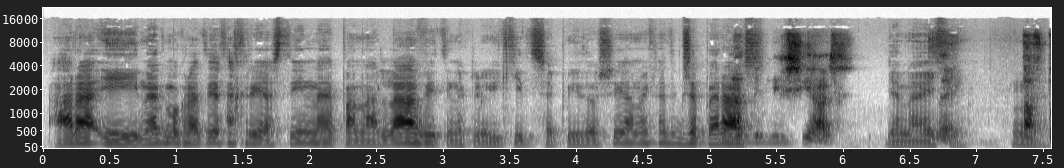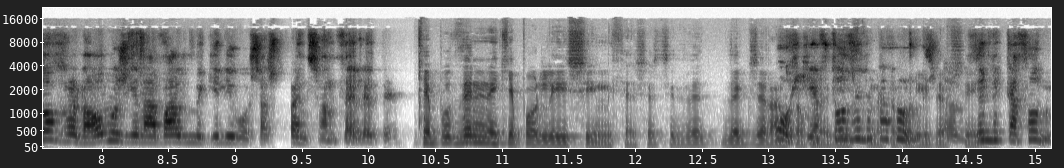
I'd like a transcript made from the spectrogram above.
Άρα η Νέα Δημοκρατία θα χρειαστεί να επαναλάβει την εκλογική της επίδοση, αν όχι να την ξεπεράσει. Να την πλησιάσει. Για να έχει. Ναι. Ναι. Ταυτόχρονα όμως για να βάλουμε και λίγο suspense αν θέλετε. Και που δεν είναι και πολύ σύνηθες. Δεν, δεν ξέρω Όχι, αν το αυτό δεν είναι, καθόλου, δεν είναι καθόλου.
